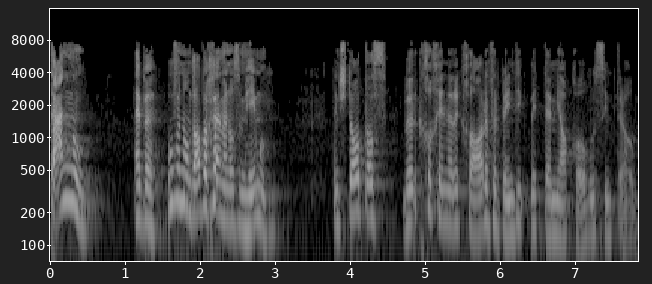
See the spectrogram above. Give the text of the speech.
die Engel eben auf und ab kommen aus dem Himmel, dann steht das wirklich in einer klaren Verbindung mit dem Jakobus im Traum.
